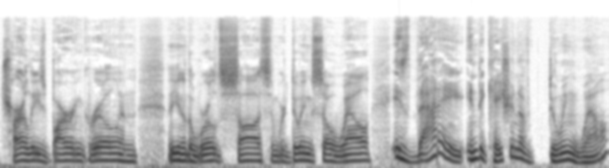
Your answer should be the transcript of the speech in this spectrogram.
Charlie's Bar and Grill and, you know, the world saw us and we're doing so well. Is that a indication of doing well?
